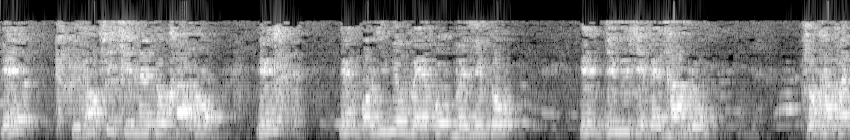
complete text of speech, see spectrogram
ဟင်ဒီတော့ဖြစ်ချင်တဲ့ဒုက္ခတော့ဟင်ဟင်မောင်ကြီးမျိုးဘယ်ပေါ်ဘယ်ရင်တော့ဟင်ညီမျိုးရှင်ဘယ်ထားမလို့ဒုက္ခပဲတ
